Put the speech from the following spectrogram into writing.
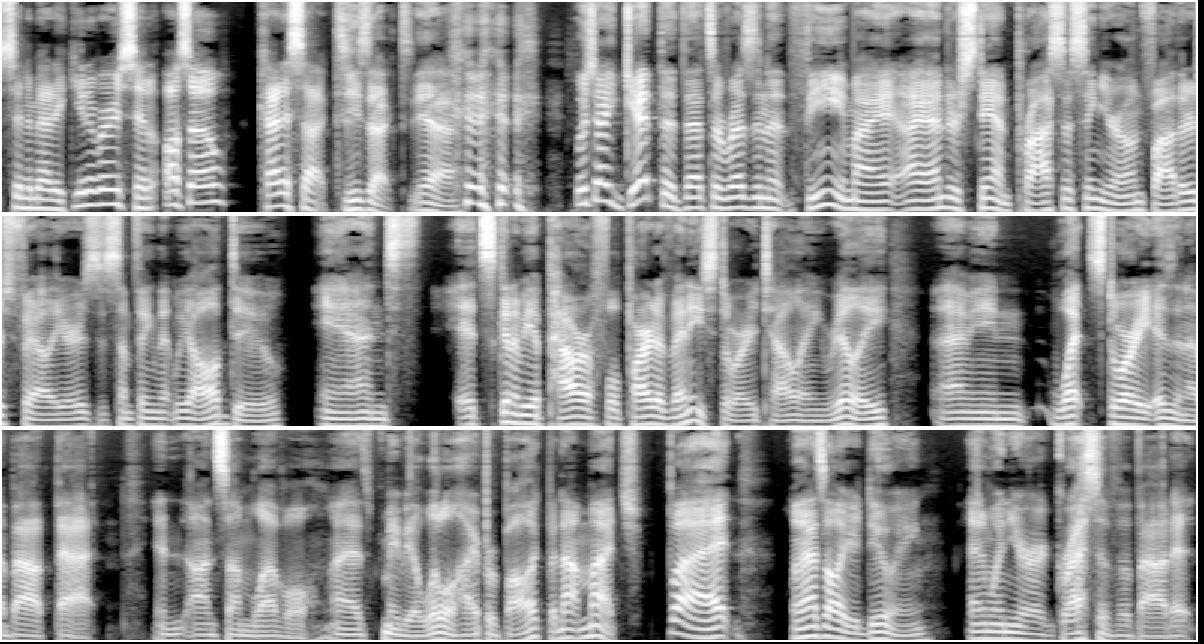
cinematic universe and also kind of sucked. He sucked. Yeah. Which I get that that's a resonant theme. I, I understand processing your own father's failures is something that we all do. And it's going to be a powerful part of any storytelling, really. I mean, what story isn't about that in, on some level? Uh, it's maybe a little hyperbolic, but not much. But when that's all you're doing, and when you're aggressive about it,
